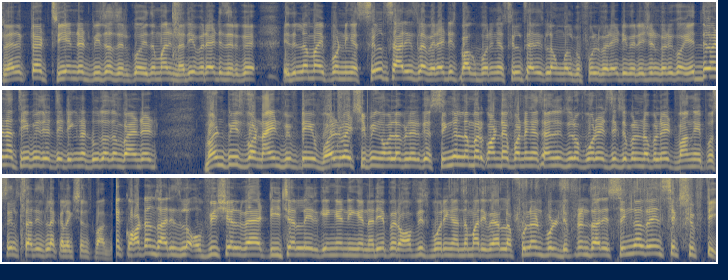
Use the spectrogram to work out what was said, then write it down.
selected three hundred pieces இருக்கும் இது மாதிரி நிறைய வெரைட்டிஸ் இருக்குது இது இல்லாமல் இப்போ நீங்கள் சில்க் சாரீஸில் வெரைட்டிஸ் பார்க்க போகிறீங்க சில்க் சாரீஸில் உங்களுக்கு ஃபுல் வெரைட்டி வேரியேஷன் கிடைக்கும். எது வேணால் த்ரீ பீஸ் எடுத்துட்டிங்கன்னா two thousand five hundred one piece for nine fifty world wide shipping available இருக்கு. சிங்கிள் நம்பர் காண்டாக்ட் பண்ணுங்க. Seven six zero four eight six double double eight வாங்க இப்போ சில்க் சாரீஸ்ல கலெக்ஷன்ஸ் பார்க்க காட்டன் சாரீஸ்ல ஒஃபிஷியல் வேர் டீச்சர்ல இருக்கீங்க நீங்க நிறைய பேர் ஆஃபீஸ் போறீங்க அந்த மாதிரி வேர்ல full and full different saris single range six fifty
